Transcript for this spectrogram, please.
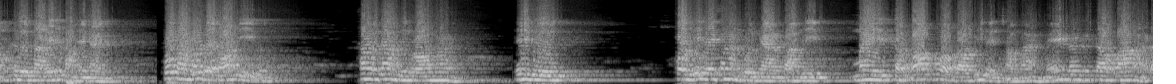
ำคืนมาได้จะทำยังไง พวกเราก็เดือดร้อนอีกข้าพเจ้าจึงร้องไห้นี่คือคนที่ได้สร้างผลงานความดีไม่เฉพาะพวกเราที่เป็นชาวบ้านแม้กระทั่งเจ้าฟ้ามหาก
